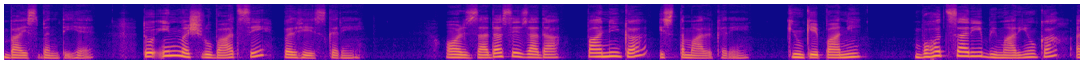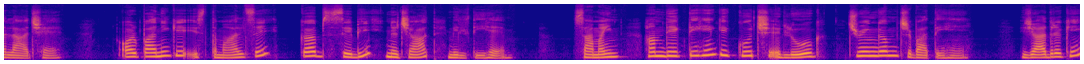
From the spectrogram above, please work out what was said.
باعث بنتی ہے۔ تو ان مشروبات سے پرہیز کریں اور زیادہ سے زیادہ پانی کا استعمال کریں، کیونکہ پانی بہت ساری بیماریوں کا علاج ہے اور پانی کے استعمال سے قبض سے بھی نجات ملتی ہے۔ سامعین، ہم دیکھتے ہیں کہ کچھ لوگ چوئنگم چباتے ہیں۔ یاد رکھیں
